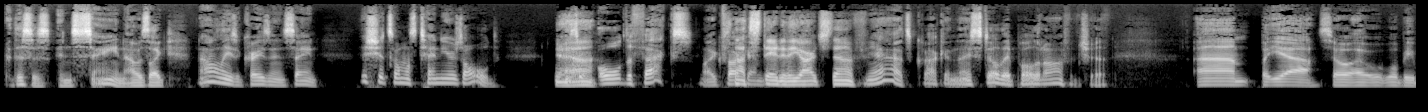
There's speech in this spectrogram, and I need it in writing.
this is insane. I was like, not only is it crazy and insane, this shit's almost 10 years old. These Yeah. are old effects. Like It's not state of the art stuff. yeah, it's fucking, they still, they pulled it off and shit. Um, but yeah, so I, we'll be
